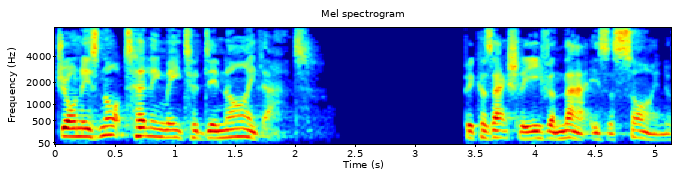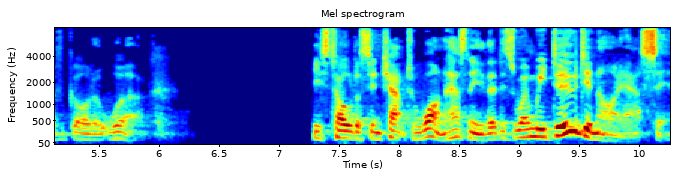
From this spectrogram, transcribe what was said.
John is not telling me to deny that, because actually, even that is a sign of God at work. He's told us in chapter 1, hasn't he, that it's when we do deny our sin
